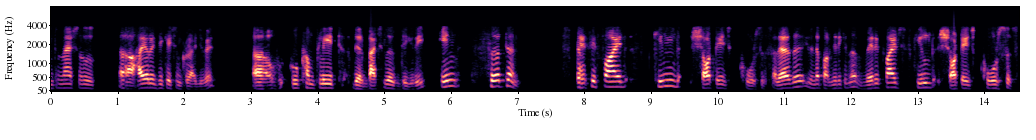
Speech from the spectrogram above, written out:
international higher education graduate who complete their bachelor's degree in certain specified skilled shortage courses അതായത് ഇതിന്റെ പറഞ്ഞിരിക്കുന്ന വെരിഫൈഡ് സ്കിൽഡ് ഷോർട്ടേജ് കോഴ്സസ്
